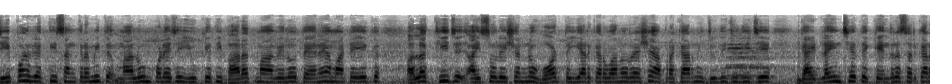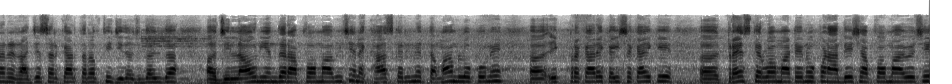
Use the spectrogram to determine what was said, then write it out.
જે પણ વ્યક્તિ સંક્રમિત માલુમ પડે છે, યુકેથી ભારતમાં આવેલો, તેના માટે એક અલગથી જ આઇસોલેશનનો વોર્ડ તૈયાર કરવાનો રહેશે. આ પ્રકારની જુદી જુદી જે ગાઈડલાઇન છે તે કેન્દ્ર સરકાર અને રાજ્ય સરકાર તરફથી જુદા જુદા જુદા જિલ્લાઓની અંદર આપવામાં આવી છે અને ખાસ કરીને તમામ લોકોને એક પ્રકારે કહી શકાય કે ટ્રેસ કરવા માટેનો પણ આદેશ આપવામાં આવ્યો છે.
